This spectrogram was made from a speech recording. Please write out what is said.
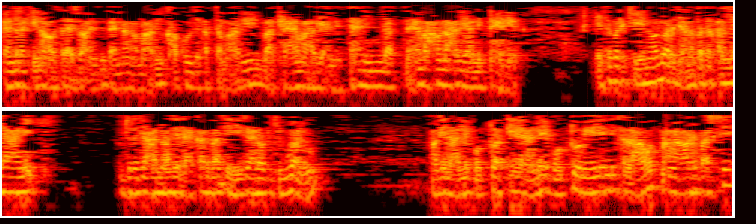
බැලලා කියන අවසරයි ස්වාමීන් දැන් නම් අමාරුයි කකුල් දෙකත් අමාරුයි. වාක්‍යම හරියන්නේ නැහැ. නින්දත් නැහැ. භාවනා හරියන්නේ නැහැ. එතකොට කියනවලු අර ජනපද කල්යාණි බුදුරජාණන් වහන්සේ දැක්කට පස්සේ ඊසාරවට කිව්වලු මගේ නාලේ පොට්ටුවක් කියලා යන්නේ පොට්ටුව වේලෙන් ඉස්සලා આવොත් මම ආවට පස්සේ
